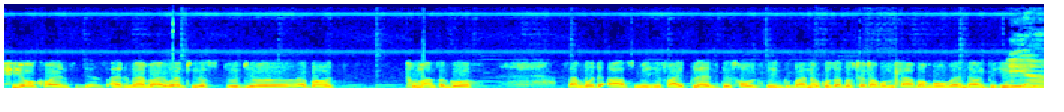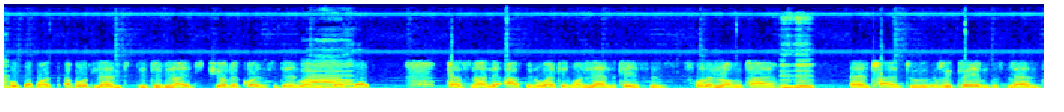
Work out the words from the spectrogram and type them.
pure coincidence. I remember I went to your studio about two months ago. Somebody asked me if I planned this whole thing, ubana kuzabe kuthethwa ngomhlaba ngoku and I'll be issuing Yeah. a book about about land. It, it's purely coincidence. Wow. And it's just that personally, I've been working on land cases for a long time and trying to reclaim this land.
